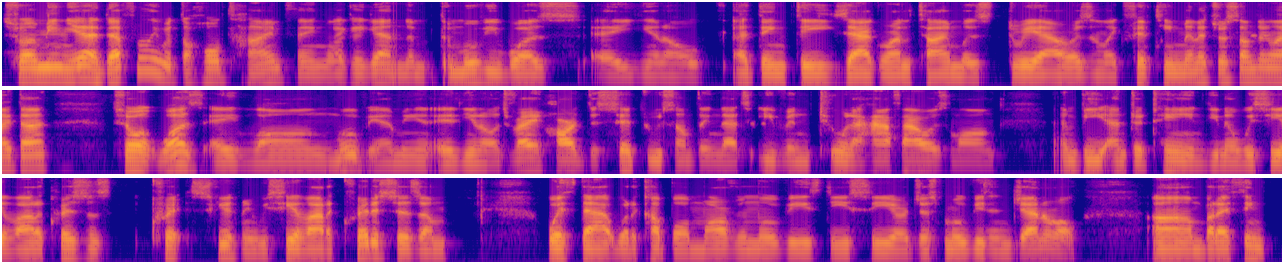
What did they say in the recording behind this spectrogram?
So I mean, yeah, definitely with the whole time thing. Like again, the the movie was a you know I think the exact run time was three hours and like fifteen minutes or something like that. So it was a long movie. I mean, it, you know, it's very hard to sit through something that's even two and a half hours long and be entertained. You know, we see a lot of criticism. Crit, excuse me, we see a lot of criticism with that with a couple of Marvel movies, DC, or just movies in general. Um, but I think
